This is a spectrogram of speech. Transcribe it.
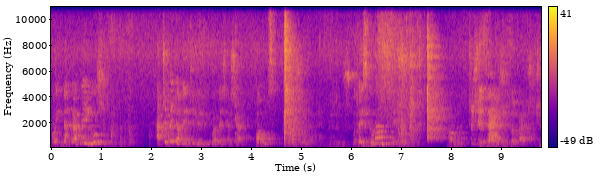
Oj, naprawdę już? A czy my to będziemy wykładać, Asia? Pomóc? No już. Bo to jest gorące jeszcze. Czy się zajrzy, zobaczy, czy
